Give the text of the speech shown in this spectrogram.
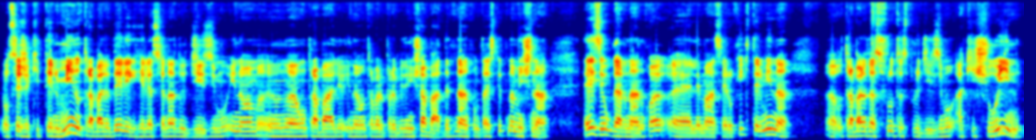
ou seja, que termina o trabalho dele relacionado ao dízimo e não, não é um trabalho e não é um trabalho proibido em Shabbat. Como está escrito na Mishnah, eis o garnan, é, lemaser, o que que termina uh, o trabalho das frutas para o dízimo? A kishuin,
